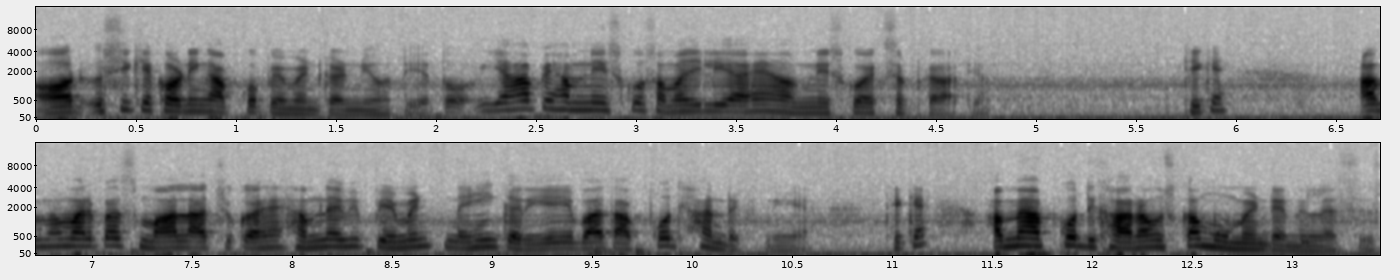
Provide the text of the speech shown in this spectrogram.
और उसी के अकॉर्डिंग आपको पेमेंट करनी होती है। तो यहाँ पे हमने इसको समझ लिया है, हमने इसको एक्सेप्ट करा दिया। ठीक है? अब हमारे पास माल आ चुका है, हमने अभी पेमेंट नहीं करी है, ये बात आपको ध्यान रखनी है, ठीक है? अब मैं आपको दिखा रहा हूँ उसका मूवमेंट एनालिसिस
